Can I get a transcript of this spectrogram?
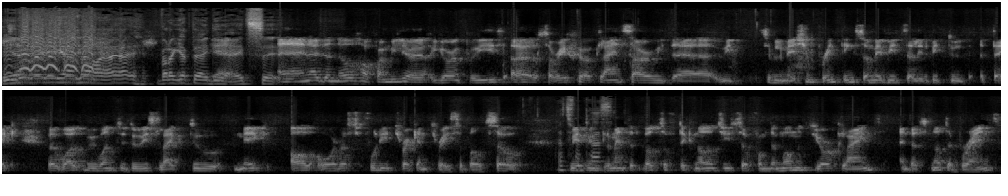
yeah, yeah, yeah, no, I, I, but I get the idea. Yeah. It's uh, and, and, I don't know how familiar your employees, uh, sorry, your clients are with uh, with sublimation printing. So maybe it's a little bit too tech. But what we want to do is like to make all orders fully track and traceable. So that's we fantastic. have implemented lots of technology. So from the moment your client, and that's not a brand,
